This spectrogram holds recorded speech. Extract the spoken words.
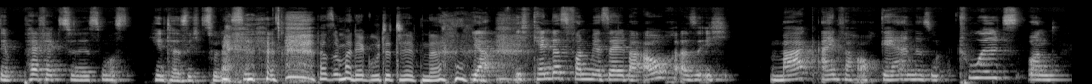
den Perfektionismus hinter sich zu lassen. das ist immer der gute Tipp, ne? ja, ich kenne das von mir selber auch. Also ich mag einfach auch gerne so Tools und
